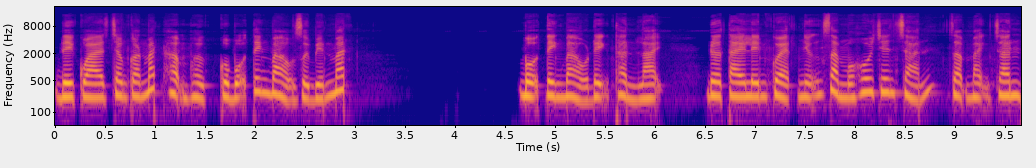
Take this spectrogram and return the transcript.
đi qua trong con mắt hậm hực của bộ tinh bảo rồi biến mất. Bộ tinh bảo định thần lại, đưa tay lên quẹt những giọt mồ hôi trên trán, dậm mạnh chân,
